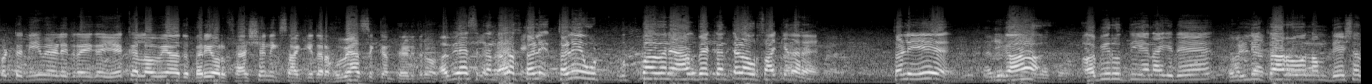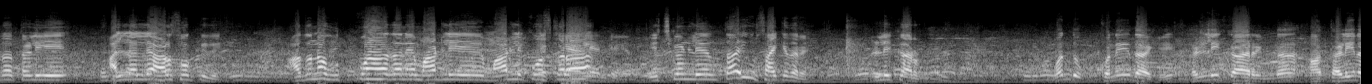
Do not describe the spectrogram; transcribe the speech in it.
ಬಟ್ ನೀವ್ ಹೇಳಿದ್ರೆ ಈಗ ಏಕಲವ್ಯ ಅದು ಬರೀ ಅವ್ರ ಫ್ಯಾಷನ್ಗೆ ಸಾಕಿದಾರೆ ಹವ್ಯಾಸಕ್ಕೆ ಅಂತ ಹೇಳಿದ್ರು. ಹವ್ಯಾಸಕ್ಕಂದ್ರೆ ತಳಿ ತಳಿ ಉತ್- ಉತ್ಪಾದನೆ ಆಗ್ಬೇಕಂತೇಳಿ ಅವ್ರು ಸಾಕಿದ್ದಾರೆ. ತಳಿ ಈಗ ಅಭಿವೃದ್ಧಿ ಏನಾಗಿದೆ? ಹಳ್ಳಿಕಾರು ನಮ್ಮ ದೇಶದ ತಳಿ ಅಲ್ಲಲ್ಲೇ ಅಳಸೋಗ್ತಿದೆ ಅದನ್ನ ಉತ್ಪಾದನೆ ಮಾಡ್ಲಿ ಮಾಡ್ಲಿಕ್ಕೋಸ್ಕರ ಹೆಚ್ಕೊಂಡ್ಲಿ ಅಂತ ಇವ್ರು ಸಾಕಿದ್ದಾರೆ ಹಳ್ಳಿಕಾರು. ಒಂದು ಕೊನೆಯದಾಗಿ ಹಳ್ಳಿ ಕಾರಿಂದ ಆ ತಳಿನ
